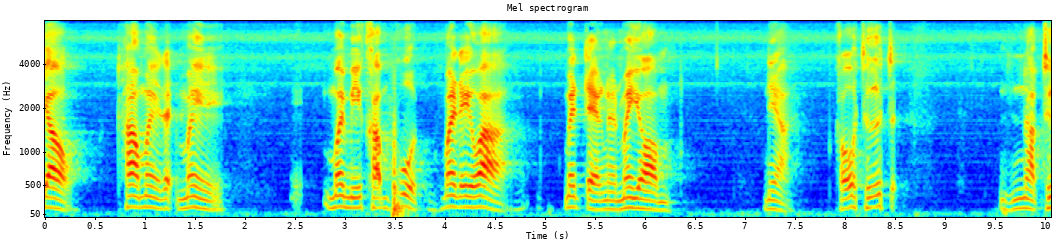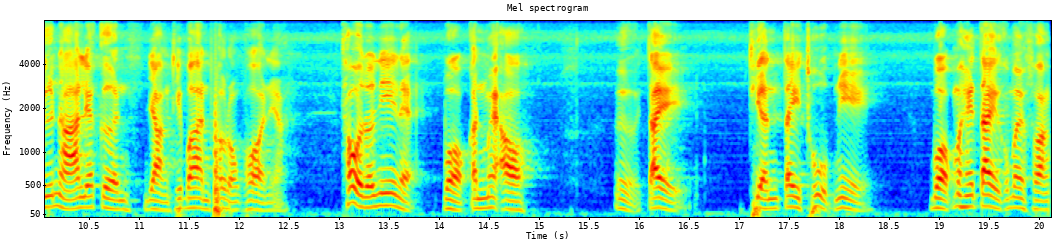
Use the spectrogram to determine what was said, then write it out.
เจ้า ถ้าไม่ไม่ไม่มีคำพูด ไม่ได้ว่าไม่แต่งนั้นไม่ยอม เนี่ยเขาถือ หนักถือหนาเหลือเกินอย่างที่บ้านพระหลวงพ่อเนี่ย เท่าตัวนี้แหละบอกกันไม่เอาเออใต้เทียนใต้ทูบนี่ บอกไม่ให้ใต้ก็ไม่ฟัง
